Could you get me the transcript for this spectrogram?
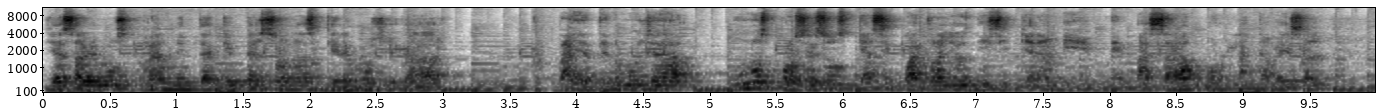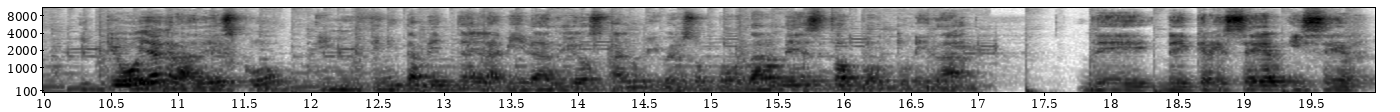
Ya sabemos realmente a qué personas queremos llegar. Vaya, tenemos ya unos procesos que hace cuatro años ni siquiera me, me pasaban por la cabeza y que hoy agradezco infinitamente a la vida, a Dios, al universo por darme esta oportunidad de, de crecer y ser,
